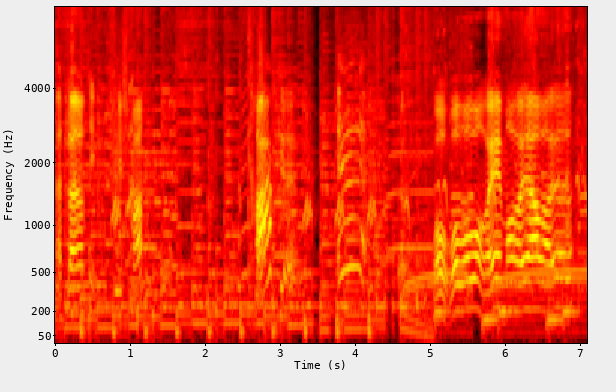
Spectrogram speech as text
Ah, ein kleiner Tintenfischmann. Krake. Äh. Wow, wow, wow, wow. Hey, mal, ja, mal. Äh.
